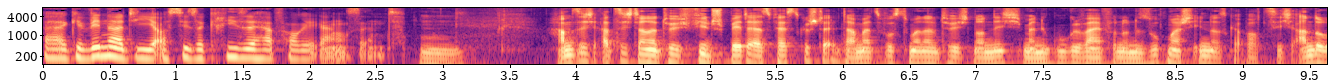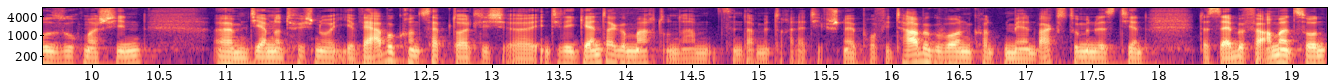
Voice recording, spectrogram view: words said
äh, Gewinner, die aus dieser Krise hervorgegangen sind. Mhm. Haben sich, hat sich dann natürlich viel später erst festgestellt. Damals wusste man natürlich noch nicht, ich meine, Google war einfach nur eine Suchmaschine, es gab auch zig andere Suchmaschinen. Ähm, die haben natürlich nur ihr Werbekonzept deutlich äh, intelligenter gemacht und haben, sind damit relativ schnell profitabel geworden, konnten mehr in Wachstum investieren. Dasselbe für Amazon.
